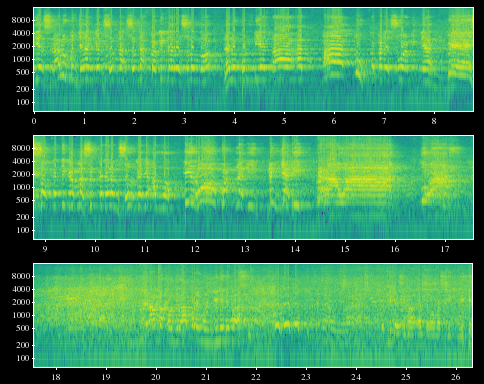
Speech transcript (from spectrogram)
dia selalu menjalankan sunnah-sunnah baginda Rasulullah lalu pun dia taat patuh kepada suaminya besok ketika masuk ke dalam surganya Allah dirobak lagi menjadi perawan. Puas ramah kalau lapar emang gini nih pak. Dikasih makan sama Mas Diki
